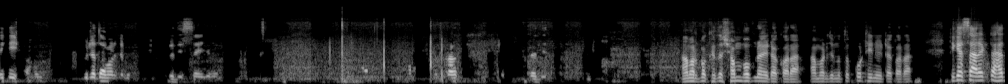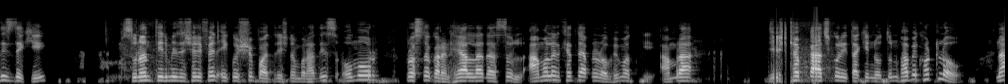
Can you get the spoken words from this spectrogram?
এটাই সহজ। দুটা তো আমার জন্য করে দিচ্ছে এই যে। করে দিচ্ছে। আমার পক্ষে তো সম্ভব না এটা করা। আমার জন্য তো কঠিন এটা করা। ঠিক আছে আরেকটা হাদিস দেখি। সুনান তিরমিজি শরীফের একুশশো পঁয়ত্রিশ নম্বর হাদিস। ওমর প্রশ্ন করেন হে আল্লাহ রাসুল আমলের ক্ষেত্রে আপনার অভিমত কি? আমরা যেসব কাজ করি তা কি নতুন ভাবে ঘটলো না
